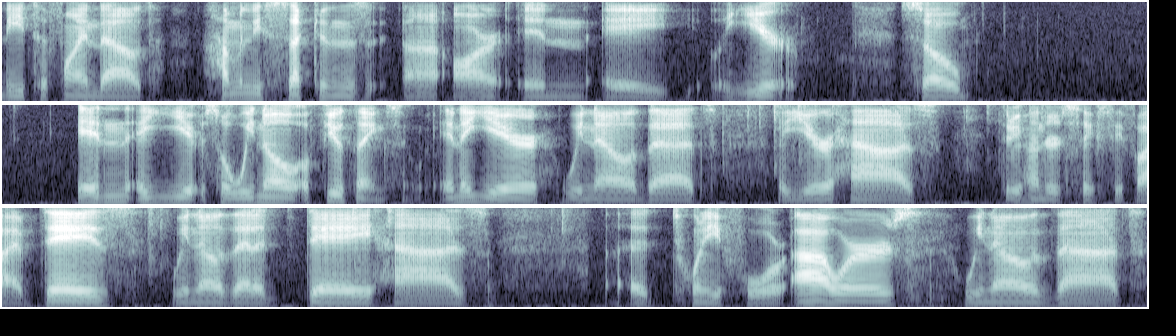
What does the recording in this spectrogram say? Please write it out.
need to find out how many seconds uh, are in a year. So in a year, so we know a few things. In a year, we know that a year has 365 days. We know that a day has uh, 24 hours. We know that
